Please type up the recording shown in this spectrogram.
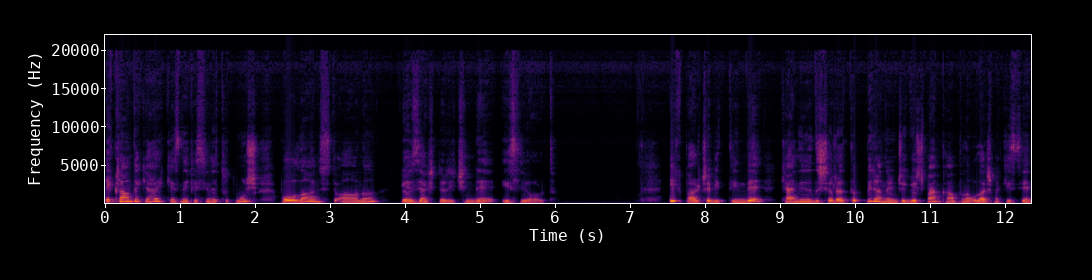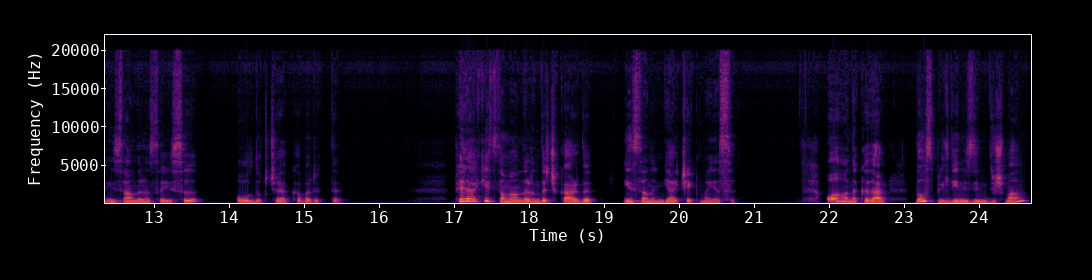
Ekrandaki herkes nefesini tutmuş, bu olağanüstü anı gözyaşları içinde izliyordu. İlk parça bittiğinde kendini dışarı atıp bir an önce göçmen kampına ulaşmak isteyen insanların sayısı oldukça kabarıktı. Felaket zamanlarında çıkardı insanın gerçek mayası. O ana kadar dost bildiğinizin düşman,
